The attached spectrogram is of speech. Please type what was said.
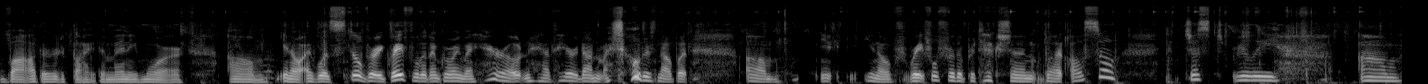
bothered by them anymore. Um, you know i was still very grateful that i'm growing my hair out and have hair down my shoulders now but um, you, you, know grateful for the protection but also just really um,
